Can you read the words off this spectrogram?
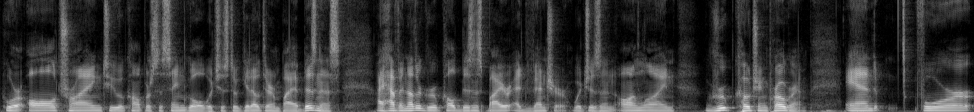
who are all trying to accomplish the same goal, which is to get out there and buy a business. I have another group called Business Buyer Adventure, which is an online group coaching program. And for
